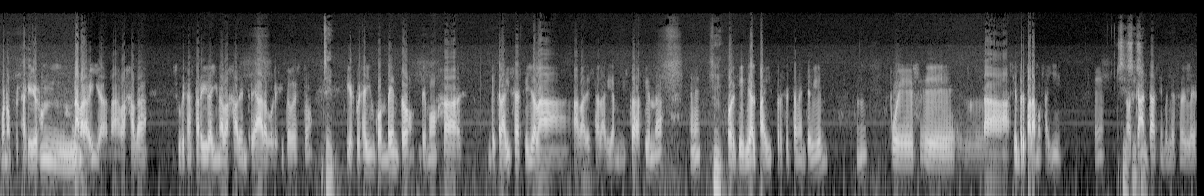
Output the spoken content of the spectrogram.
bueno, pues aquello es un- una maravilla, la bajada, subes hasta arriba y una bajada entre árboles y todo esto, Sí. y después hay un convento de monjas de clarisas que yo a la abadesa la haría ministra de Hacienda, ¿eh? Mm. porque iría al país perfectamente bien, ¿m? pues eh, la, siempre paramos allí. Sí, Nos sí, sí. cantan, siempre les, les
